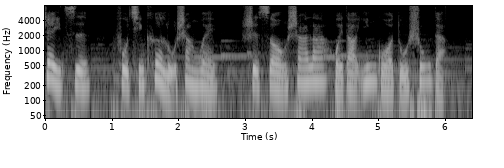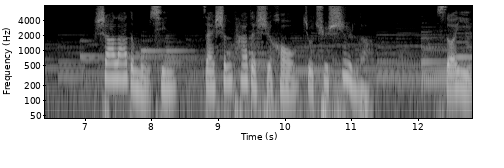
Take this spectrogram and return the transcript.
这一次，父亲克鲁上尉是送莎拉回到英国读书的。莎拉的母亲在生她的时候就去世了，所以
